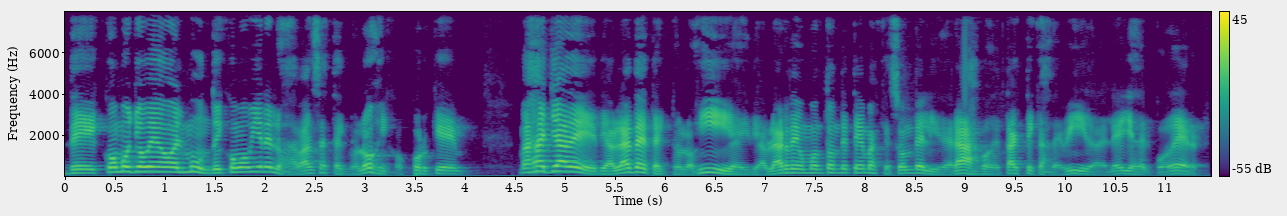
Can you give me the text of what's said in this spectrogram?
de cómo yo veo el mundo y cómo vienen los avances tecnológicos. Porque más allá de, hablar de tecnología y de hablar de un montón de temas que son de liderazgo, de tácticas de vida, de leyes del poder,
